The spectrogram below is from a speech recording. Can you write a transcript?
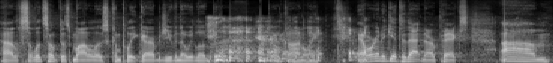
Uh, so let's hope this model is complete garbage, even though we love Bill, Bill Connelly, and we're going to get to that in our picks. Um,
